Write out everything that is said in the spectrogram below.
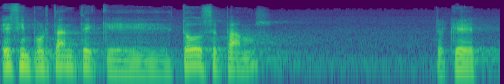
Es importante que todos sepamos, porque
